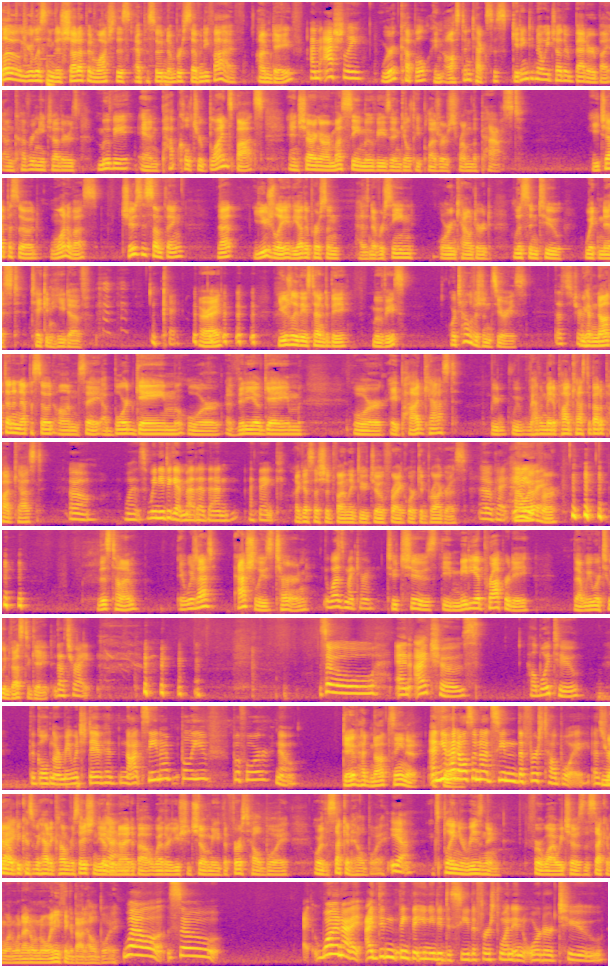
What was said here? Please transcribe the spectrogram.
Hello, you're listening to Shut Up and Watch This, episode number 75. I'm Dave. I'm Ashley. We're a couple in Austin, Texas, getting to know each other better by uncovering each other's movie and pop culture blind spots and sharing our must see movies and guilty pleasures from the past. Each episode, one of us chooses something that usually the other person has never seen or encountered, listened to, witnessed, taken heed of. Okay. All right? usually these tend to be movies or television series. That's true. We have not done an episode on, say, a board game or a video game or a podcast. We, we haven't made a podcast about a podcast. oh, was we need to get meta then, I think. I guess I should finally do Joe Frank work in progress. Okay. Anyway. However, this time it was Ash- Ashley's turn It was my turn. to choose the media property that we were to investigate. That's right. so, and I chose Hellboy 2, The Golden Army, which Dave had not seen, I believe, before. No. Dave had not seen it. And you had also not seen the first Hellboy as well. No, right. because we had a conversation the other Yeah. night about whether you should show me the first Hellboy or the second Hellboy. Yeah. Explain your reasoning for why we chose the second one when I don't know anything about Hellboy. Well, so one, I I didn't think that you needed to see the first one in order to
